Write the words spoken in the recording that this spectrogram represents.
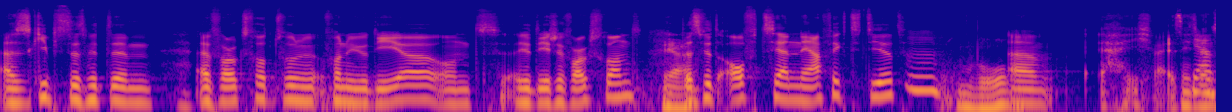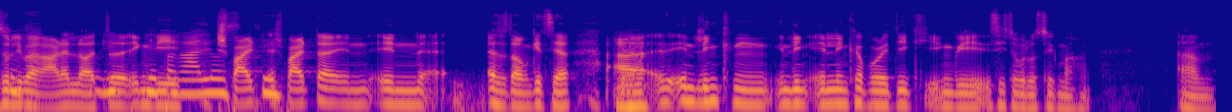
Also es gibt das mit dem äh, Volksfront von, von Judäa und Jüdische Volksfront. Ja. Das wird oft sehr nervig zitiert. mm, Wo? Ähm, ich weiß nicht, Ja, wenn so liberale Leute li- irgendwie Spalt, Spalter in, in, also darum geht es ja, Ja. Äh, in, linken, in, link, in linker Politik irgendwie sich darüber lustig machen. Ähm,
